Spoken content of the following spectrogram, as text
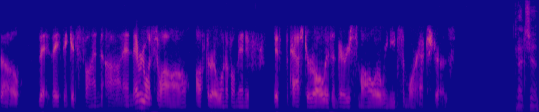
so they they think it's fun. Uh, and every once in a while, I'll, I'll throw one of them in if if the pastor role isn't very small or we need some more extras. Gotcha.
